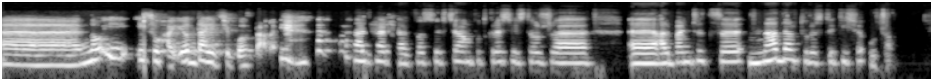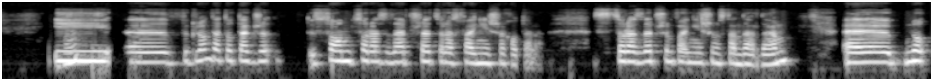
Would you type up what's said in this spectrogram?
E, no i, i słuchaj, i oddaję Ci głos dalej. Tak, tak, tak. Właśnie chciałam podkreślić to, że Albańczycy nadal turystyki się uczą. I mhm. wygląda to tak, że są coraz lepsze, coraz fajniejsze hotele z coraz lepszym, fajniejszym standardem. E, no,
